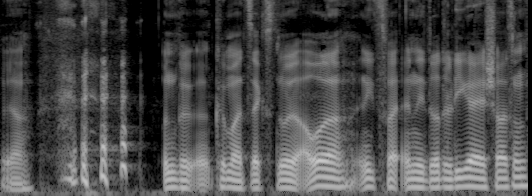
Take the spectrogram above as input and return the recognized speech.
ja, unbekümmert 6-0 Aue in die, zwei, in die dritte Liga geschossen.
